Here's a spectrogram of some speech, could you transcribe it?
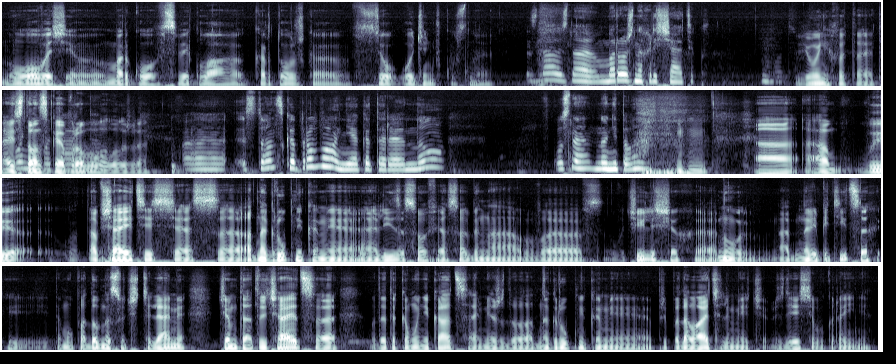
ну, овощи, морковь, свекла, картошка, все очень вкусное. Знаю, знаю. Мороженое хрещатик. Его не хватает. А Его эстонское хватает, пробовала уже? А, Эстонское пробовала некоторое. Ну, вкусно, но не то. Мгм. А, а вы вот общаетесь э, с одногруппниками, э, Лиза, Софья, особенно в, в училищах, э, ну, на, на репетициях и, и тому подобное, с учителями. Чем-то отличается вот эта коммуникация между одногруппниками, преподавателями, чем здесь и в Украине?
